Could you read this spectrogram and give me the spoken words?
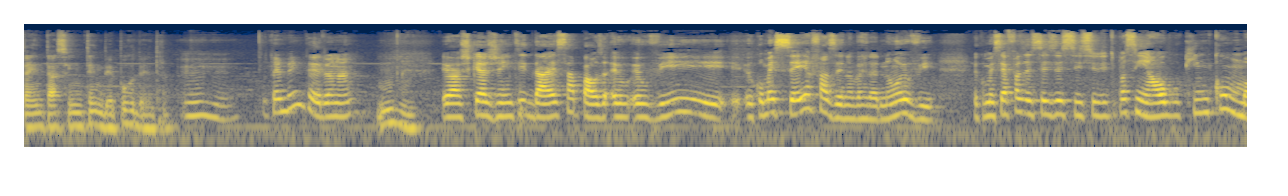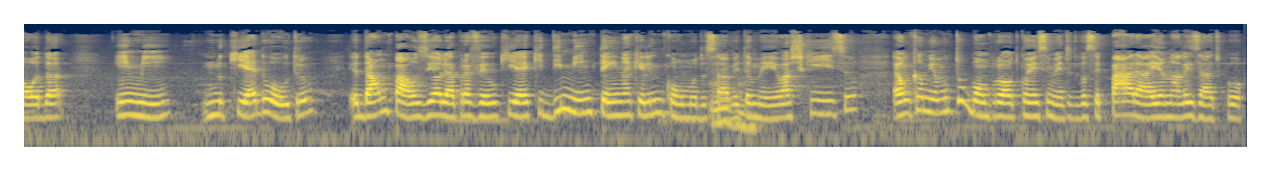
tentar se entender por dentro. Uhum. O tempo inteiro, né? Uhum. Eu acho que a gente dá essa pausa. Eu, eu vi. Eu comecei a fazer, na verdade, não eu vi. Eu comecei a fazer esse exercício de, tipo assim, algo que incomoda em mim, no que é do outro. Eu dar um pause e olhar pra ver o que é que de mim tem naquele incômodo, sabe? Também. Eu acho que isso é um caminho muito bom pro autoconhecimento, de você parar e analisar, tipo,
